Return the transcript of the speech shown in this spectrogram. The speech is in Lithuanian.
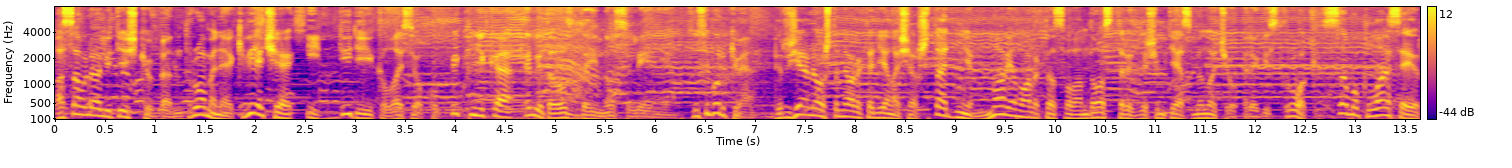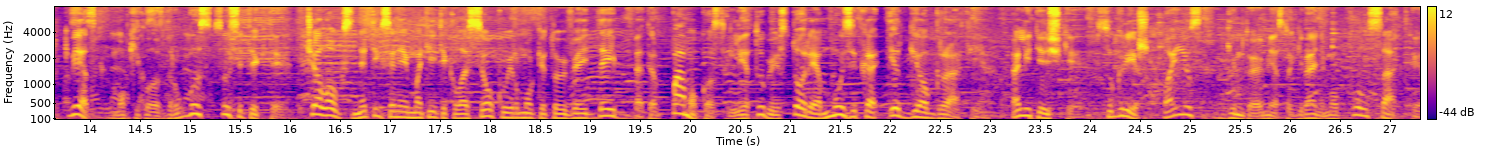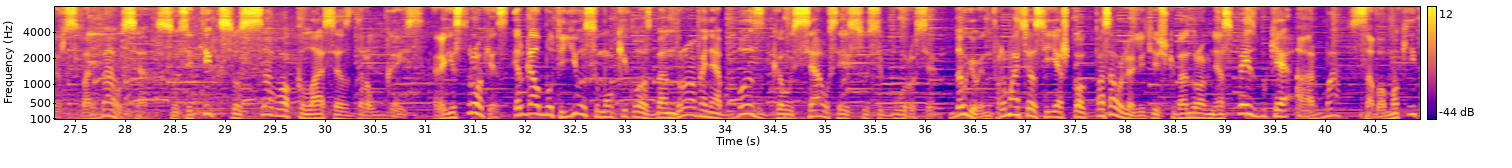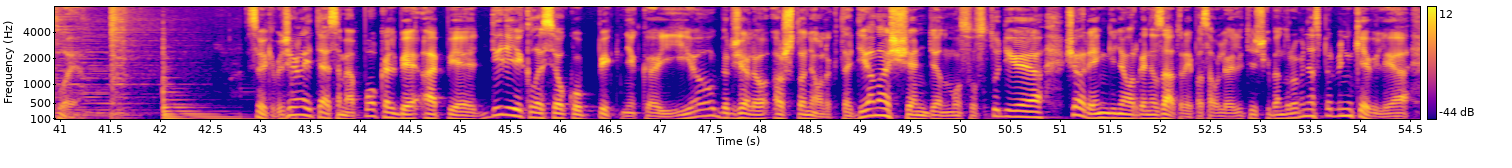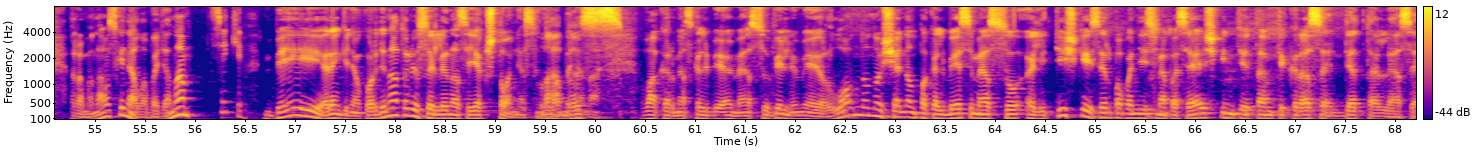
Pasaulio litiškių bendruomenė kviečia į didįjį klasiokų pikniką Lietuvos dainų slėnyje. Susiburkime. Birželio 18 dieną šeštadienį nuo 11 val. 30 min. Registruok savo klasę ir kviesk mokyklos draugus susitikti. Čia lauks ne tik seniai matyti klasiokų ir mokytojų veidai, bet ir pamokos lietuvių istorija, muzika ir geografija. Alitiški, sugrįžk, pajus gimtojo miesto gyvenimo pulsą ir svarbiausia, susitik su savo klasės draugais. Registruokis ir galbūt jūsų mokyklos bendruomenė bus gausiausiai susibūrusi. Daugiau informacijos ieškok pasaulio litiškių bendruomenės Facebook'e arba savo mokykloje. Sveiki, bičiuliai, tęsime pokalbį apie didįjį klasiokų pikniką. Jau birželio 18 dieną, šiandien mūsų studijoje šio renginio organizatoriai pasaulio elitiškių bendruomenės pirmininkė Vilija Ramanauskinė, laba diena. Sveiki. Bei renginio koordinatorius Linas Jekštonis. Labas. Vakar mes kalbėjome su Vilniumi ir Londonu, šiandien pakalbėsime su elitiškiais ir pabandysime pasiaiškinti tam tikras detalės.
